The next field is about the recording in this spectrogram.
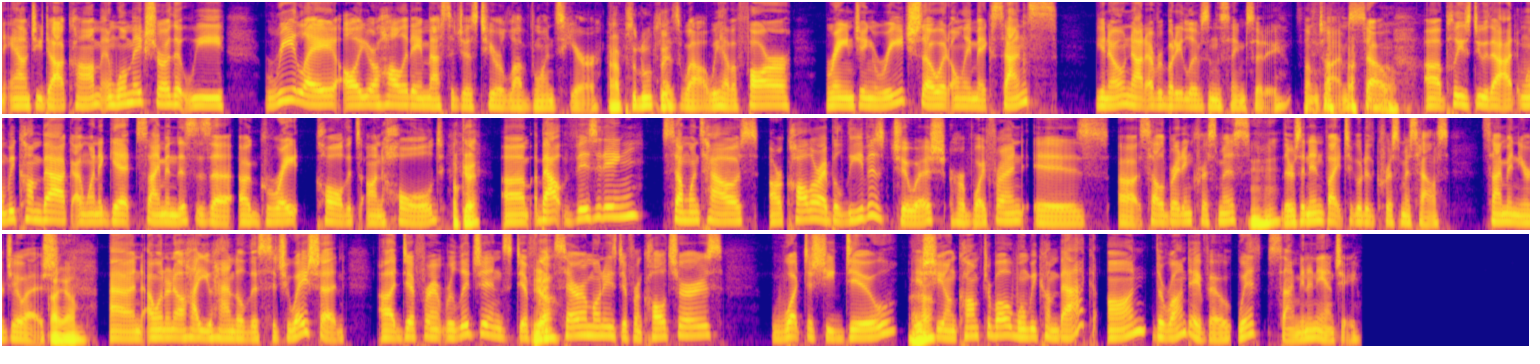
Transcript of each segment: simonandangie.com, and we'll make sure that we relay all your holiday messages to your loved ones here absolutely. as well. We have a far ranging reach, so it only makes sense. You know, not everybody lives in the same city sometimes. So uh, please do that. And when we come back, I want to get Simon, this is a, a great call that's on hold Okay. um, about visiting someone's house. Our caller, I believe, is Jewish. Her boyfriend is uh, celebrating Christmas. hmm There's an invite to go to the Christmas house. Simon, you're Jewish. I am. And I want to know how you handle this situation. Uh, different religions, different Yeah. ceremonies, different cultures. What does she do? Uh-huh. Is she uncomfortable? When we come back on The Rendezvous with Simon and Angi.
